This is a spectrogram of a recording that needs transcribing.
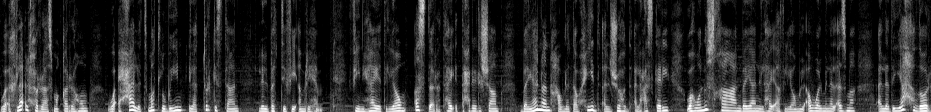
وإخلاء الحراس مقرهم وإحالة مطلوبين إلى تركستان للبت في أمرهم. في نهاية اليوم أصدرت هيئة تحرير الشام بيانا حول توحيد الجهد العسكري وهو نسخة عن بيان الهيئة في اليوم الأول من الأزمة الذي يحظر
